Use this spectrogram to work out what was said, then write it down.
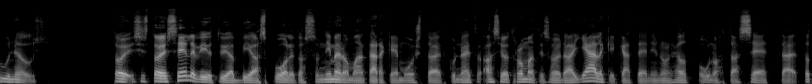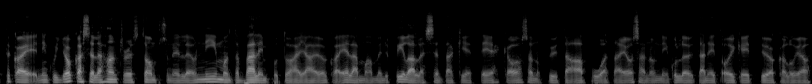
who knows toi, siis toi selviytyjä bias-puoli tuossa on nimenomaan tärkeä muistaa, että kun näitä asioita romantisoidaan jälkikäteen, niin on helppo unohtaa se, että totta kai niin kuin jokaiselle Hunter S. Thompsonille on niin monta välinputoajaa, joka elämä on mennyt pilalle sen takia, että ei ehkä osannut pyytää apua tai osannut niin kuin löytää niitä oikeita työkaluja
